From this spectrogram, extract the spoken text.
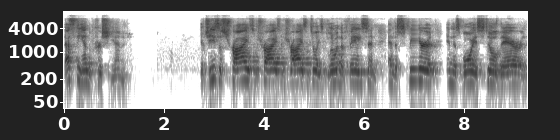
that's the end of Christianity. If Jesus tries and tries and tries until he's blue in the face and, and the spirit in this boy is still there and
